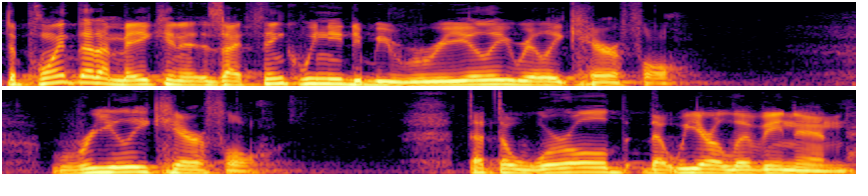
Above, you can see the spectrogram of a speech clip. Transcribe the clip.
the point that I'm making is I think we need to be really, really careful, really careful that the world that we are living in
